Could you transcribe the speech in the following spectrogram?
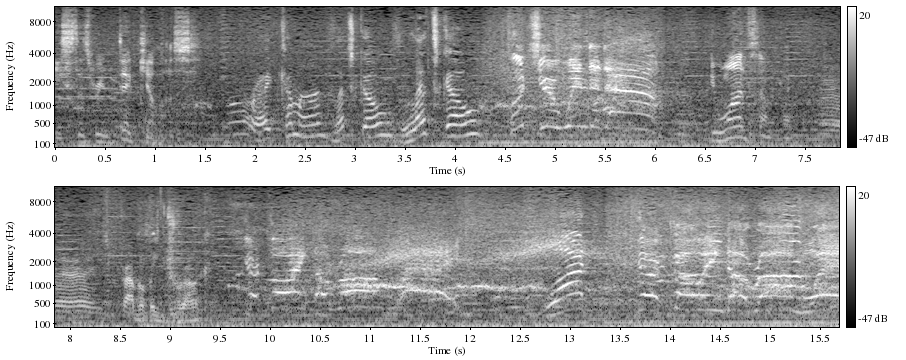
ice. That's ridiculous. All right, come on. Let's go. Let's go. Put your window down! He wants something. Uh, he's probably drunk. You're going the wrong way! What? You're going the wrong way!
